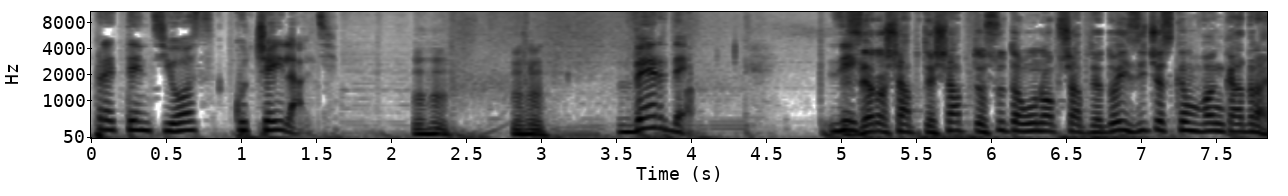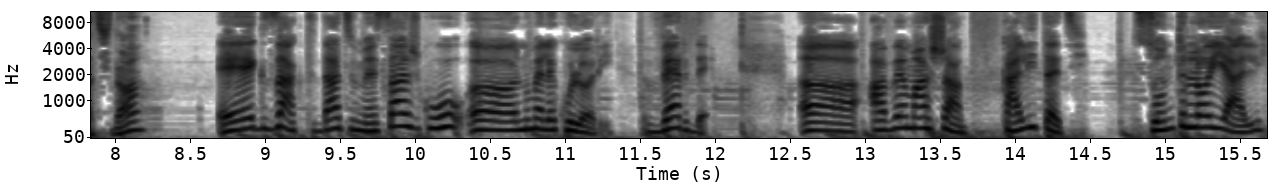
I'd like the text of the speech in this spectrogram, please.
pretențios cu ceilalți. Mhm, mhm. Verde. Zic. 077 100 1872 ziceți când vă încadrați, da? Exact, dați un mesaj cu uh, numele culorii. Verde. Uh, avem așa, calități. Sunt loiali,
